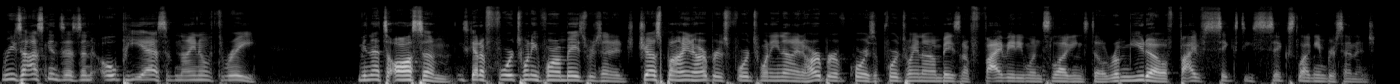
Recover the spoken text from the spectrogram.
Rhys Hoskins has an OPS of 903. I mean, that's awesome. He's got a 424 on base percentage, just behind Harper's 429. Harper, of course, a 429 on base and a 581 slugging still. Realmuto, a 566 slugging percentage.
